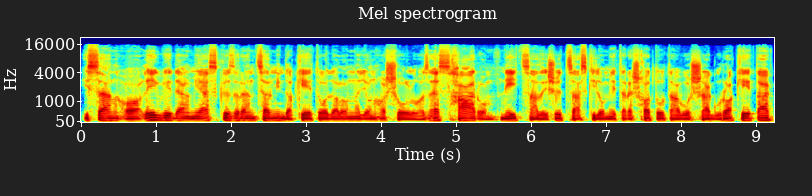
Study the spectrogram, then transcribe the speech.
hiszen a légvédelmi eszközrendszer mind a két oldalon nagyon hasonló. Az S-3 400 és 500 kilométeres hatótávolságú rakéták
